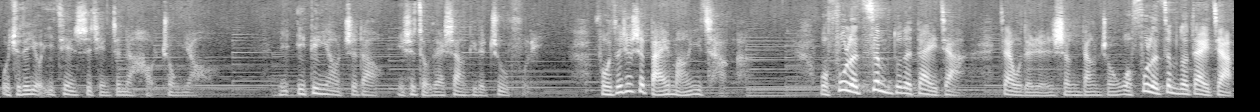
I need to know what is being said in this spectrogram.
我觉得有一件事情真的好重要。你一定要知道，你是走在上帝的祝福里，否则就是白忙一场啊！我付了这么多的代价，在我的人生当中，我付了这么多代价，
